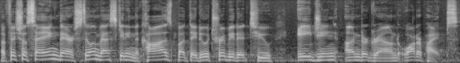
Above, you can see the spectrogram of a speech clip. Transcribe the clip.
Officials saying they're still investigating the cause, but they do attribute it to aging underground water pipes.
